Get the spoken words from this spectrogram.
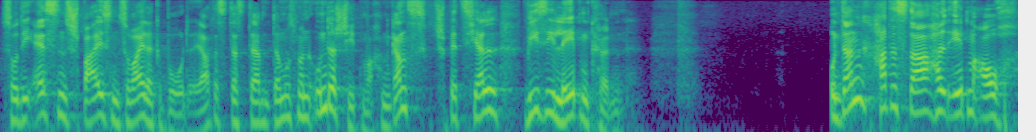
so die Essens, Speisen, so weiter Gebote, ja, das, das, da, da muss man einen Unterschied machen, ganz speziell, wie sie leben können. Und dann hat es da halt eben auch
